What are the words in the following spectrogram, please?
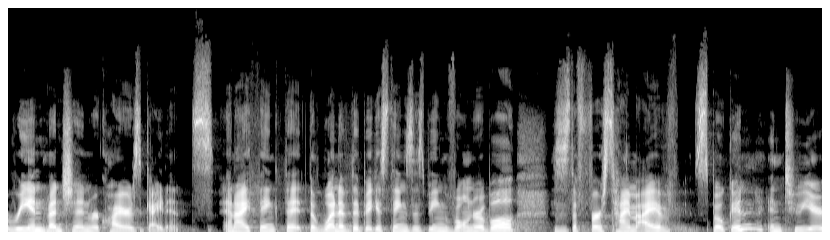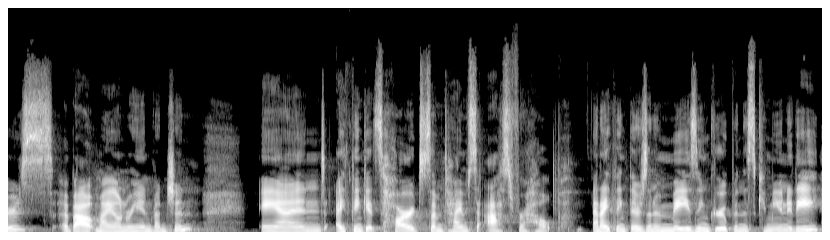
reinvention requires guidance. And i think that the one of the biggest things is being vulnerable. This is the first time i have spoken in two years about my own reinvention. And I think it's hard sometimes to ask for help. And I think there's an amazing group in this community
